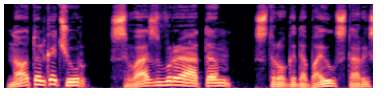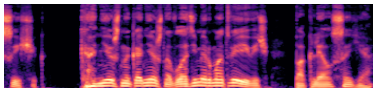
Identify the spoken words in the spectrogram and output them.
Но только чур, с возвратом», — строго добавил старый сыщик. «Конечно, конечно, Владимир Матвеевич», — поклялся я.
